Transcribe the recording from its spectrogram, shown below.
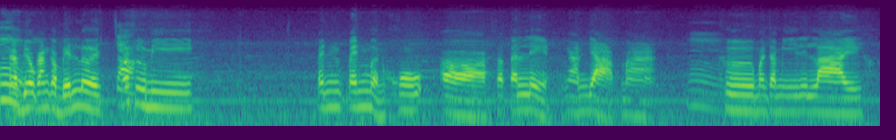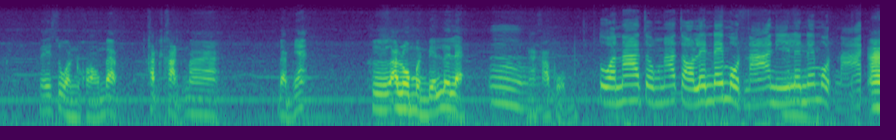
อืมแบบเดียวกันกับเบนซ์เลย จ้ะ ก็คือมี เป็นเป็นเหมือนโคเอ่อสแตนเลสงานหยาบมา อืมคือมันจะมีลายในส่วนของแบบขัดขัดๆมา แบบเนี้ย คืออารมณ์เหมือนเบนซ์เลยแหละอืมนะครับผม ตัวหน้าจงหน้าจอเล่นได้หมดนะอันนี้อืมเล่นได้หมดนะ อะ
